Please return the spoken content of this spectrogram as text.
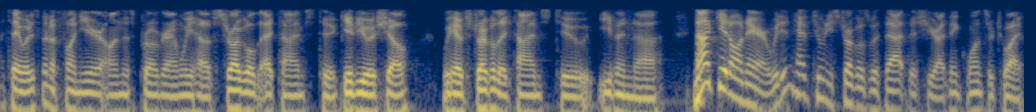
I tell you what, it's been a fun year on this program. We have struggled at times to give you a show. We have struggled at times to even uh, not get on air. We didn't have too many struggles with that this year. I think once or twice.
